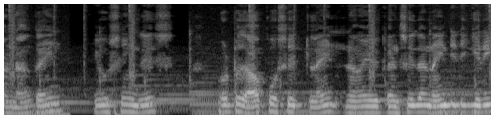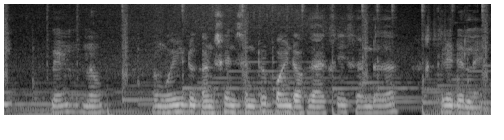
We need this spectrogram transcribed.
And again using this? Go to the opposite line. Now you can see the 90 degree line. Now I'm going to constrain center point of the axis under the created line.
